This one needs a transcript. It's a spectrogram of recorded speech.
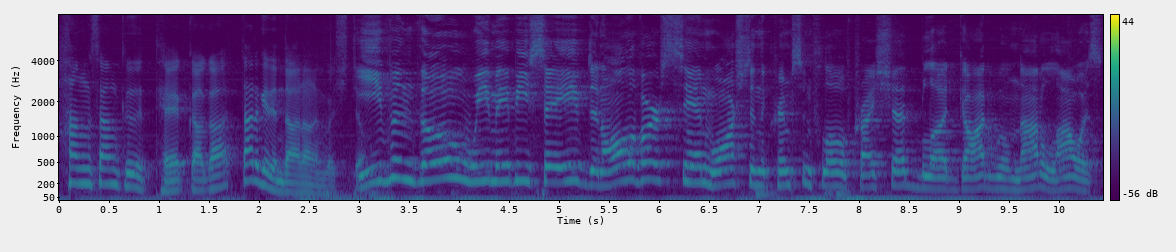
항상 그 대가가 따르게 된다라는 것이죠. Even though we may be saved and all of our sin washed in the crimson flow of Christ's shed blood, God will not allow us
